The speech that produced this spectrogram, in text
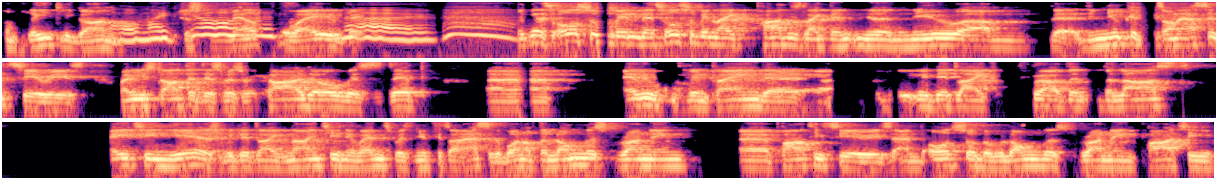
completely gone. Oh my just god! Just melted away. No. But there's also been there's also been like parties like the, the new um, the, the new Kids on Acid series. When we started this with Ricardo, with Zip, uh, everyone's been playing there. Uh, we did like throughout the, the last 18 years, we did like 19 events with New Kids on Acid, one of the longest running uh, party series and also the longest running party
